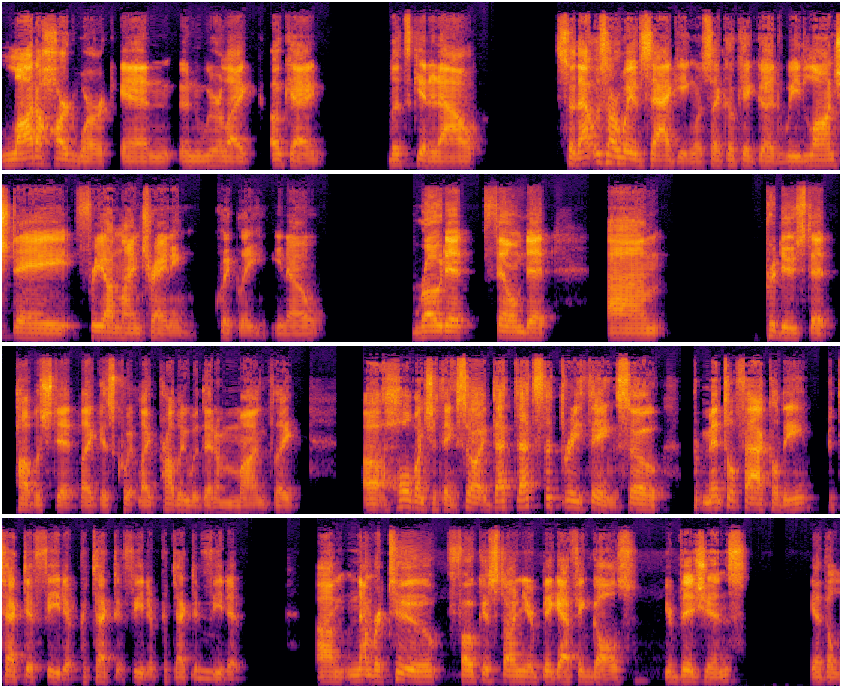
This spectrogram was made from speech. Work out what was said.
A lot of hard work and and we were like okay let's get it out. So that was our way of zagging it was like okay good we launched a free online training quickly you know? Wrote it filmed it um produced it published it like as quick like probably within a month like a whole bunch of things. So that that's the three things. So mental faculty protect it feed it protect it feed it protect it Mm. feed it. Um, number two focused on your big effing goals your visions. Yeah the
